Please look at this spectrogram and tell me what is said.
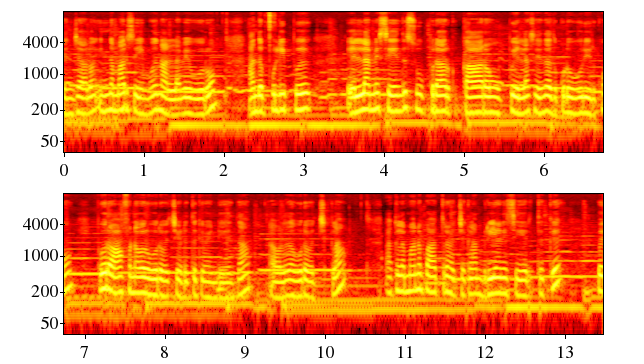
செஞ்சாலும். இந்த மாதிரி செய்யும்போது நல்லாவே ஊறும். அந்த புளிப்பு எல்லாமே சேர்ந்து சூப்பராக இருக்கும். காரம் உப்பு எல்லாம் சேர்ந்து அது கூட ஊறி இருக்கும். இப்போ ஒரு ஆஃப் அன் ஹவர் ஊற வச்சு எடுத்துக்க வேண்டியது தான் அவ்வளோதான் ஊற வச்சுக்கலாம். அகலமான பாத்திரம் வச்சுக்கலாம் பிரியாணி செய்கிறதுக்கு இப்போ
